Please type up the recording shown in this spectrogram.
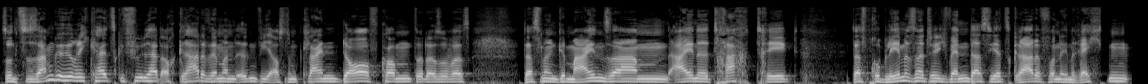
so ein Zusammengehörigkeitsgefühl hat, auch gerade wenn man irgendwie aus einem kleinen Dorf kommt oder sowas, dass man gemeinsam eine Tracht trägt. Das Problem ist natürlich, wenn das jetzt gerade von den Rechten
